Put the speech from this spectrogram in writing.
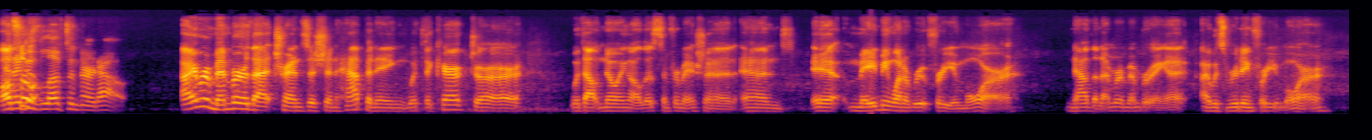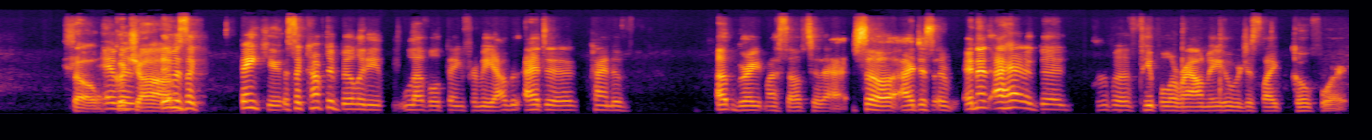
Also, just love to nerd out. I remember that transition happening with the character without knowing all this information, and it made me want to root for you more. Now that I'm remembering it, I was rooting for you more. So It good was, job. It was a thank you. It's a comfortability level thing for me. I, I had to kind of upgrade myself to that. So I just and then I had a good group of people around me who were just like, go for it.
